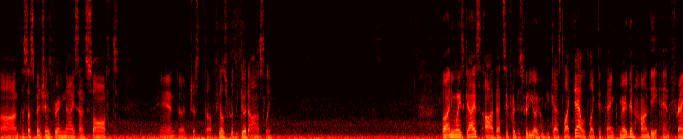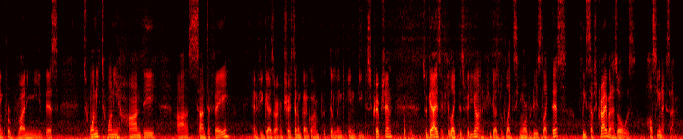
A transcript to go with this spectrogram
uh, the suspension is very nice and soft and uh, just uh, feels really good honestly. Well anyways guys uh, that's it for this video. I hope you guys liked it. I would like to thank meriden hyundai and frank for providing me this 2020 hyundai uh, santa fe and if you guys are interested i'm gonna go ahead and put the link in the description. So guys if you like this video and if you guys would like to see more videos like this please subscribe and as always i'll see you next time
